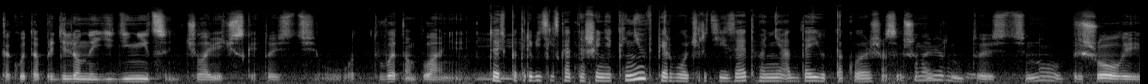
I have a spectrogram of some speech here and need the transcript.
какой-то определенной единицы человеческой. То есть вот в этом плане. То есть потребительское отношение к ним в первую очередь, и из-за этого не отдают такое же. Совершенно верно. То есть, ну, пришел, и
